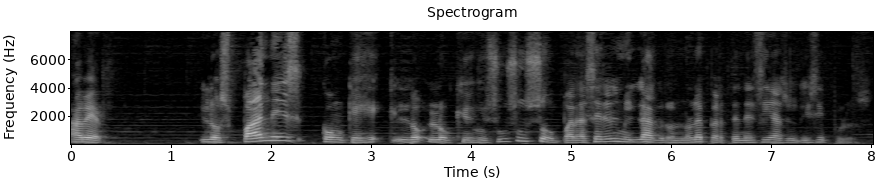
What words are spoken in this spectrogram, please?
A ver, los panes con que lo, lo, que Jesús usó para hacer el milagro no le pertenecían a sus discípulos.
